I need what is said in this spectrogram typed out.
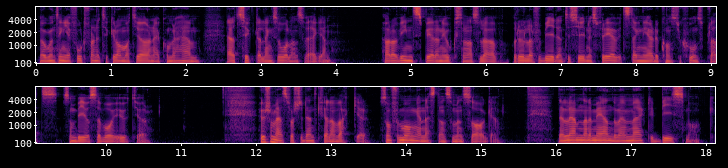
Någonting jag fortfarande tycker om att göra när jag kommer hem är att cykla längs Ålandsvägen. Höra vindspelen i oxlarnas löv och rullar förbi den till synes för evigt stagnerade konstruktionsplats som Bio Savoy utgör. Hur som helst var studentkvällen vacker, som för många nästan som en saga. Den lämnade mig ändå med en märklig bismak.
